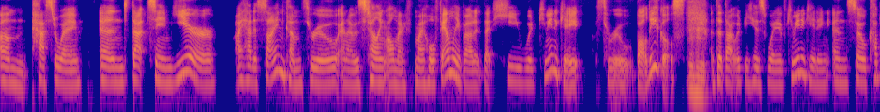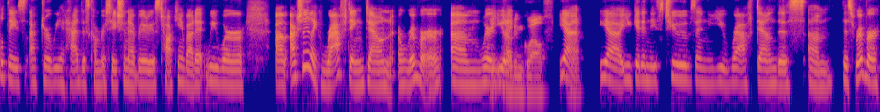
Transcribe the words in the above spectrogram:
um passed away and that same year I had a sign come through and I was telling all my my whole family about it that he would communicate through bald eagles mm-hmm. that that would be his way of communicating. And so a couple days after we had had this conversation everybody was talking about it we were um, actually like rafting down a river um, where you out like, in guelph. Yeah, yeah yeah you get in these tubes and you raft down this um this river.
